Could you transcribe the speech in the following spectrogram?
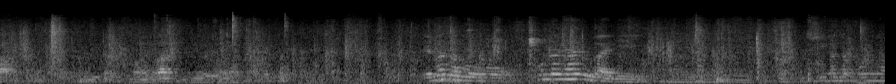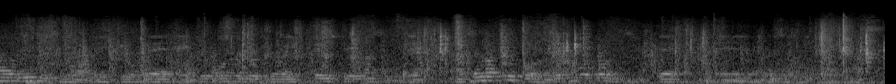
は、質問はよろしくお願いします。えー、まずあの、本題に入る前に、新型コロナウイルスの影響で、空港の状況が一変していますので、松山空港の連合等について、えー、話させていただきます。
